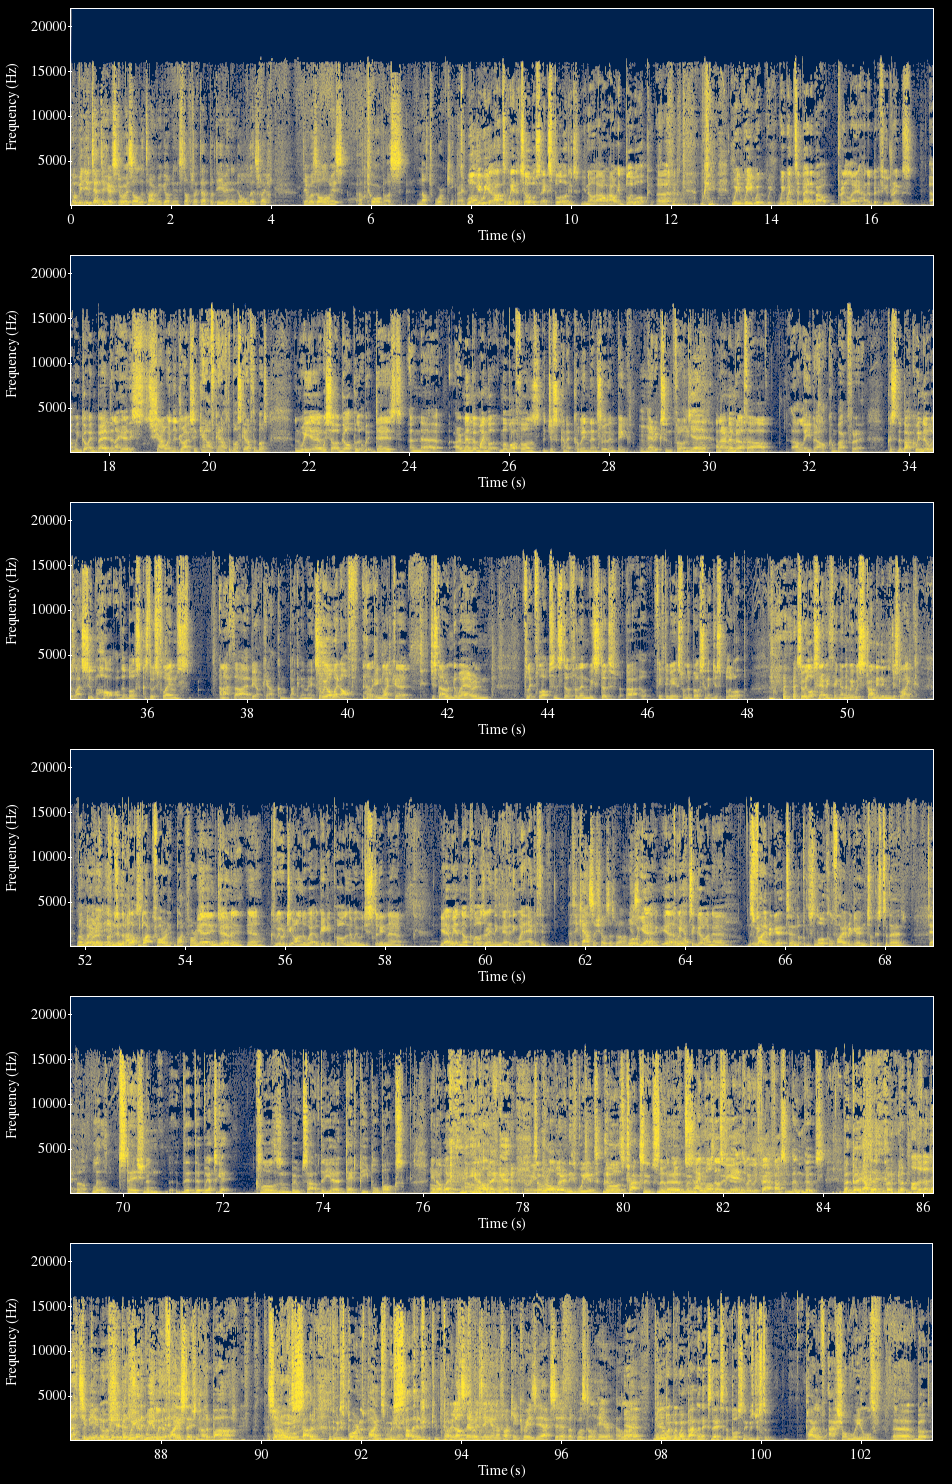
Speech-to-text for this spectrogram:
Well, but you tend to hear stories all the time regarding stuff like that. But even in the old days, like there was always a tour bus not working, right? Well, I mean, we had, we had a tour bus exploded. You know, how, how it blew up. Uh, we, we, we, we we went to bed about pretty late, had a bit few drinks, and we got in bed. Then I heard this shouting. The driver said, "Get off! Get off the bus! Get off the bus!" And we uh, we sort of got up a little bit dazed. And uh, I remember my mo- mobile phones had just kind of come in then, so then big Ericsson phones. Yeah. And I remember I thought, oh, I'll leave it. I'll come back for it. Because the back window was like super hot of the bus because there was flames, and I thought I'd be okay. I'll come back in a minute. So we all went off in like uh, just our underwear and flip flops and stuff, and then we stood about fifty meters from the bus, and it just blew up. so we lost everything, and then we were stranded in just like Well, we're un- in- It was in the. Black, Black Forest. Black Forest. Yeah, in Germany. Yeah, because we were on the way to a gig in Poland, and we were just stood in. Uh, yeah, we had no clothes or anything. Everything went. Everything. If they cancel shows as well, I'm Well, guessing. yeah, yeah. We had to go and uh, This we- fire brigade turned up. This local fire brigade and took us to their depot. little station, and th th we had to get clothes and boots out of the uh, dead people box. You know, where you know, like uh, so we're all wearing these weird clothes, tracksuits, Moon and uh, boots. moon I boots wore those for like, yeah. years. We, we I found some moon boots. But but, it but but Other than that, you mean? Or weird, weirdly, the fire station had a bar. So we were just sat there, we were just pouring us pints, and we were just sat there drinking pints. we lost everything in a fucking crazy accident, but we're still here, alive. Well, we, went, we went back the next day to the bus, and it was just a pile of ash on wheels. Uh, but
